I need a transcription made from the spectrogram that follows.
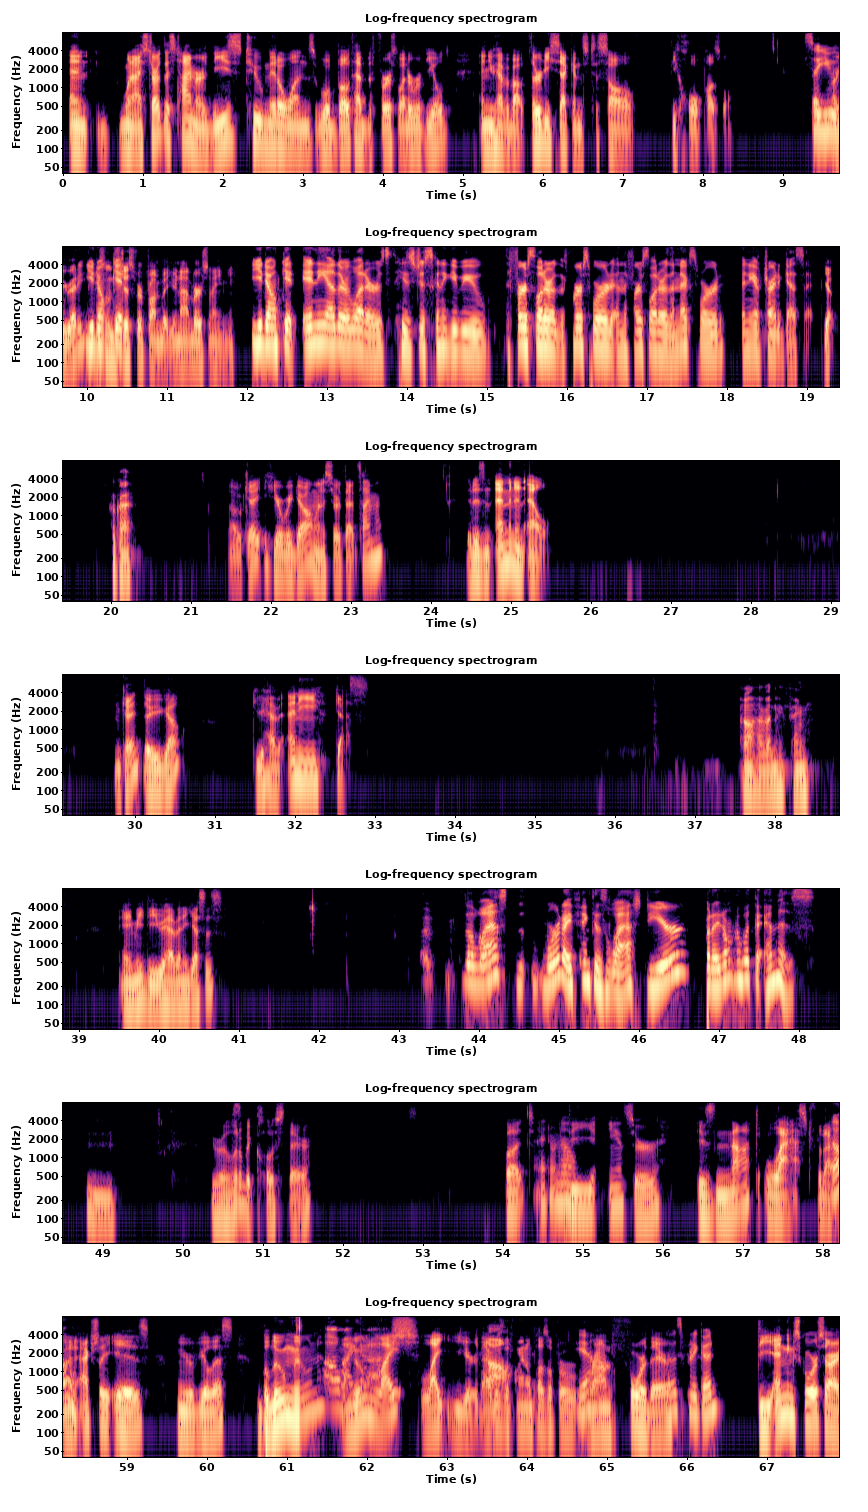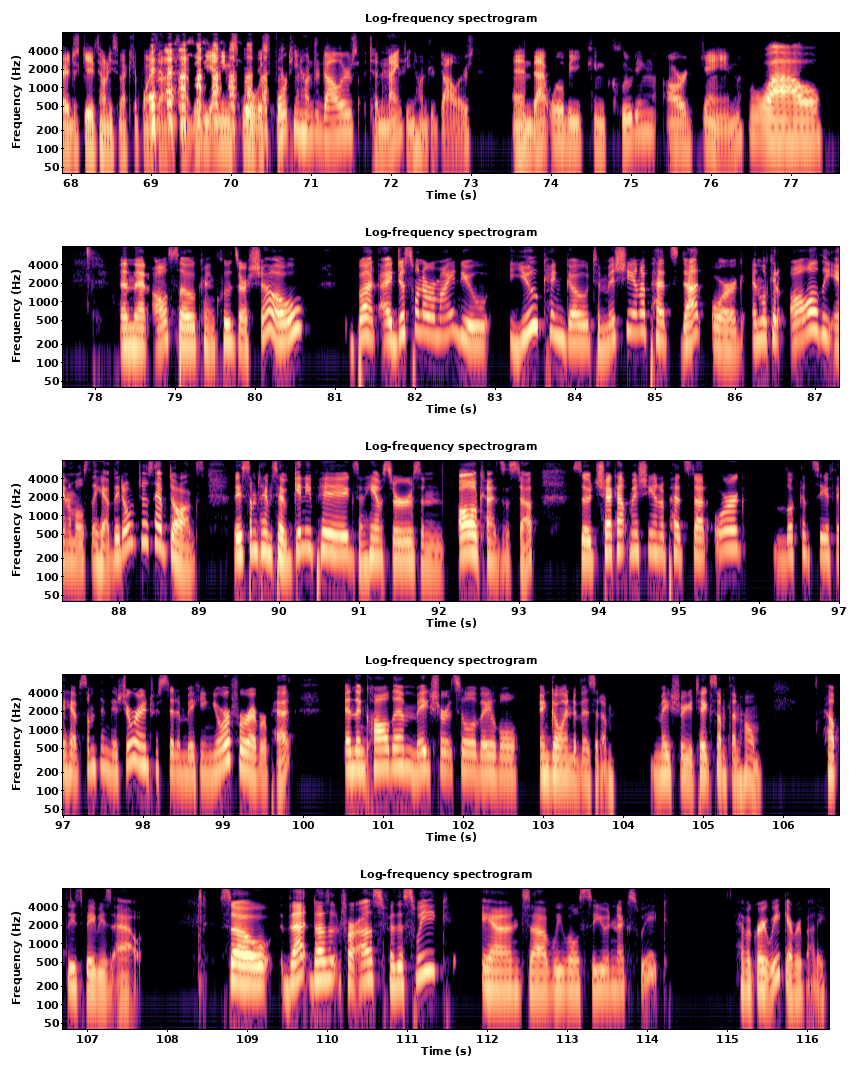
And when I start this timer, these two middle ones will both have the first letter revealed, and you have about 30 seconds to solve the whole puzzle. So you Are you ready? You this don't one's get just for fun, but you're not versing Amy. you don't get any other letters. He's just going to give you the first letter of the first word and the first letter of the next word, and you have to try to guess it. Yep. Okay. Okay, here we go. I'm going to start that timer. It is an M and an L. Okay, there you go. Do you have any guess? I don't have anything. Amy, do you have any guesses? The last word I think is last year, but I don't know what the M is. Hmm. You were a little bit close there. But I don't know. the answer is not last for that one. Oh. It actually is, let me reveal this Blue Moon, Oh my Moonlight, gosh. Light Year. That was the Oh. final puzzle for Yeah. round four there. that was pretty good. The ending score, sorry, I just gave Tony some extra points on accident, but the ending score was $1,400 to $1,900. And that will be concluding our game. Wow. And that also concludes our show. But I just want to remind you you can go to michianapets.org and look at all the animals they have. They don't just have dogs, they sometimes have guinea pigs and hamsters and all kinds of stuff. So check out michianapets.org. Look and see if they have something that you're interested in making your forever pet. And then call them, make sure it's still available, and go in to visit them. Make sure you take something home help these babies out. So that does it for us for this week. And uh, we will see you next week. Have a great week, everybody.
